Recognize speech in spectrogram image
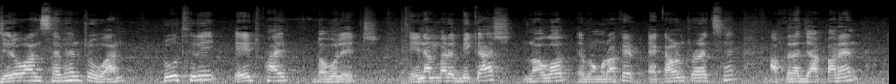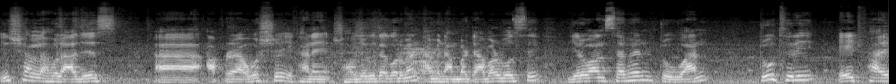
zero one seven two one two three eight five double eight. এই নাম্বারে বিকাশ, নগদ এবং রকেট অ্যাকাউন্ট রয়েছে। আপনারা যা পারেন ইনশাল্লাহুল আজিজ আপনারা অবশ্যই এখানে সহযোগিতা করবেন। আমি নাম্বারটি আবার বলছি, zero one seven two one two three eight five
